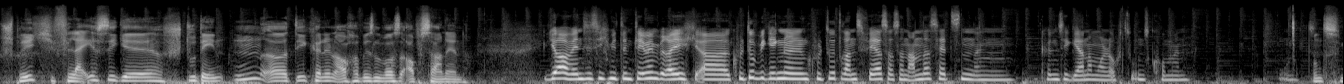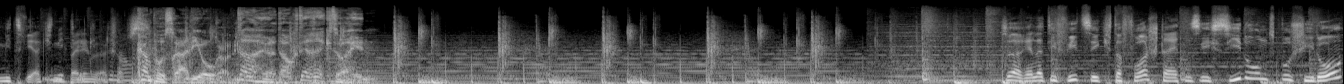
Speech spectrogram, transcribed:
Sprich, fleißige Studenten, äh, die können auch ein bisschen was absahnen. Ja, wenn Sie sich mit dem Themenbereich äh, Kulturbegegnungen und Kulturtransfers auseinandersetzen, dann können Sie gerne mal auch zu uns kommen. Und mitwirken, bei den Mitwirken, Workshops. genau. Campusradio, da hört auch der Rektor hin. So, relativ witzig. Davor streiten sich Sido und Bushido.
